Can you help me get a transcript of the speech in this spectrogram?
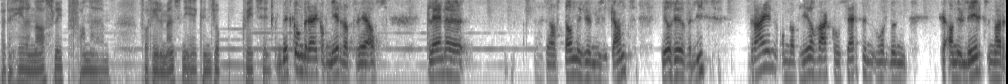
met een hele nasleep van, uh, van vele mensen die eigenlijk hun job kwijt zijn. Dit komt er eigenlijk op neer dat wij als kleine zelfstandige muzikant heel veel verlies draaien, omdat heel vaak concerten worden geannuleerd, maar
